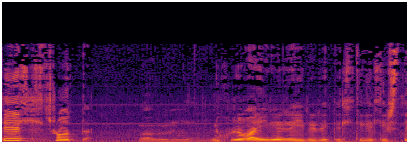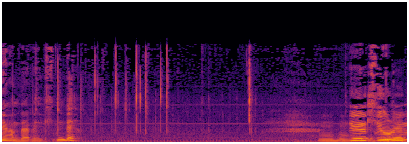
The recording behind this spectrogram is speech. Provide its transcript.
тэгэл шууд нөхрийгөө ирээрээ ирээрээ гэл тэгэл ирснийхэн дараа хэлсэн дээ. Тэгэл ер нь.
